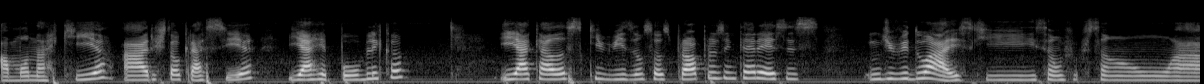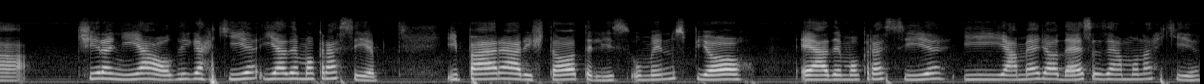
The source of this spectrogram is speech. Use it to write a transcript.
a monarquia, a aristocracia e a república, e aquelas que visam seus próprios interesses individuais, que são, são a tirania, a oligarquia e a democracia. E para Aristóteles, o menos pior é a democracia e a melhor dessas é a monarquia.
